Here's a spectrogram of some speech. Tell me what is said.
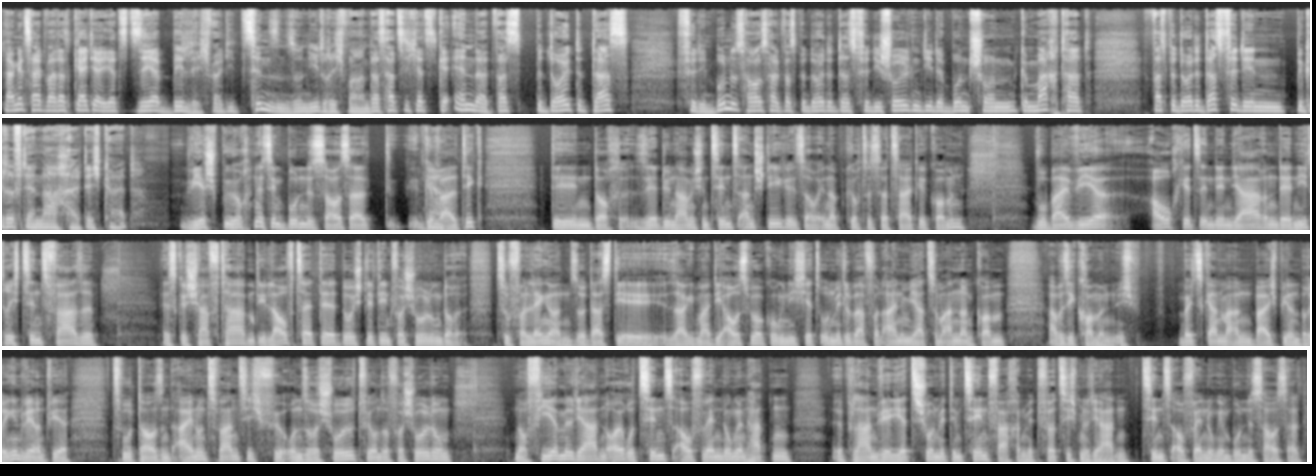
Lange Zeit war das Geld ja jetzt sehr billig, weil die Zinsen so niedrig waren. Das hat sich jetzt geändert. Was bedeutet das für den Bundeshaushalt? Was bedeutet das für die Schulden, die der Bund schon gemacht hat? Was bedeutet das für den Begriff der Nachhaltigkeit? Wir spüren es im Bundeshaushalt gewaltig. Ja. Den doch sehr dynamischen Zinsanstieg ist auch innerhalb kürzester Zeit gekommen. Wobei wir auch jetzt in den Jahren der Niedrigzinsphase es geschafft haben, die Laufzeit der durchschnittlichen Verschuldung doch zu verlängern, sodass die, sage ich mal, die Auswirkungen nicht jetzt unmittelbar von einem Jahr zum anderen kommen, aber sie kommen. Ich möchte es gerne mal an Beispielen bringen. Während wir 2021 für unsere Schuld, für unsere Verschuldung noch vier Milliarden Euro Zinsaufwendungen hatten, äh, planen wir jetzt schon mit dem Zehnfachen, mit 40 Milliarden Zinsaufwendungen im Bundeshaushalt.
